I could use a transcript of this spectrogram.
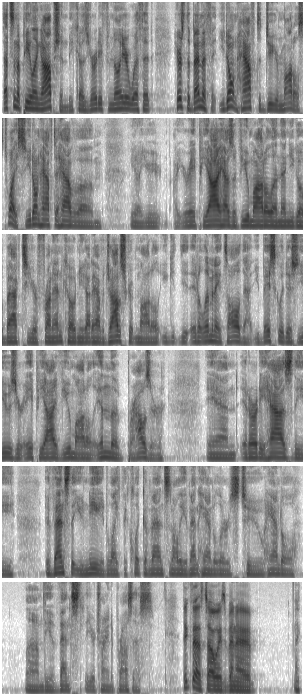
that's an appealing option because you're already familiar with it. Here's the benefit: you don't have to do your models twice. So you don't have to have, um, you know, your your API has a view model, and then you go back to your front end code, and you got to have a JavaScript model. You, it eliminates all of that. You basically just use your API view model in the browser, and it already has the events that you need, like the click events and all the event handlers to handle um, the events that you're trying to process. I think that's always been a like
